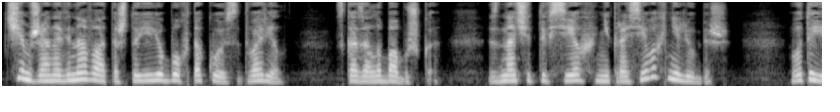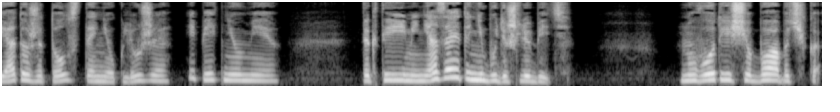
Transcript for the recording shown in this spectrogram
«Чем же она виновата, что ее Бог такое сотворил?» — сказала бабушка. «Значит, ты всех некрасивых не любишь? Вот и я тоже толстая, неуклюжая, и петь не умею. Так ты и меня за это не будешь любить?» «Ну вот еще бабочка!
